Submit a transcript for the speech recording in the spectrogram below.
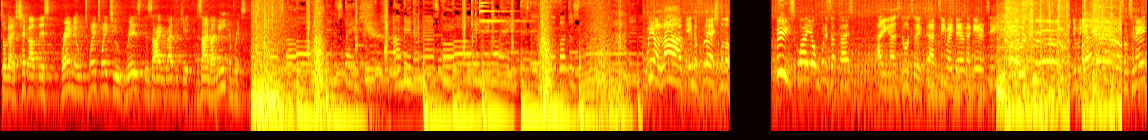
So guys, check out this brand new 2022 Riz Design Graphic Kit designed by me and Riz. We are live in the flesh, mother. B Squad, yo, what is up, guys? How you guys doing today? We got T right there, we got Gator T. What do we got? So today,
